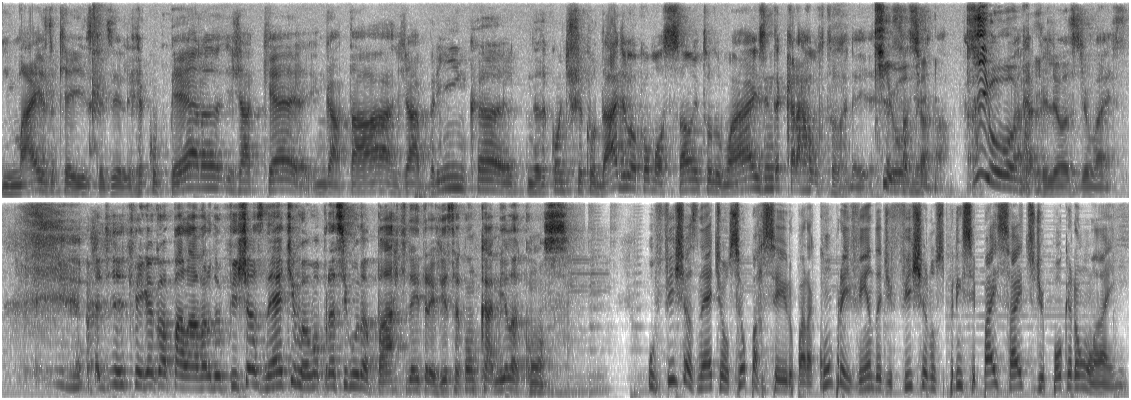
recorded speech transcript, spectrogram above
e mais do que isso, quer dizer, ele recupera e já quer engatar, já brinca, com dificuldade de locomoção e tudo mais, ainda crava o torneio. Que Sensacional. Homem. Que homem! Maravilhoso demais. A gente fica com a palavra do Fichasnet e vamos para a segunda parte da entrevista com Camila Cons. O Fichasnet é o seu parceiro para compra e venda de ficha nos principais sites de poker online.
